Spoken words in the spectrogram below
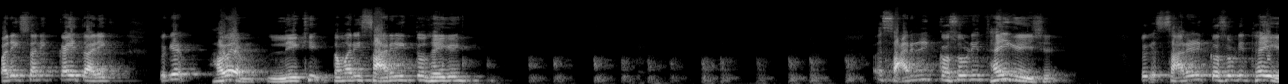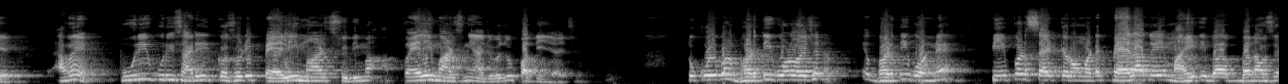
પરીક્ષાની કઈ તારીખ? તો કે હવે લેખિત તમારી શારીરિક તો થઈ ગઈ. શારીરિક કસોટી થઈ ગઈ છે. તો કે શારીરિક કસોટી થઈ ગઈ. હવે પૂરેપૂરી શારીરિક કસોટી પહેલી માર્ચ સુધીમાં, પહેલી માર્ચની આજુબાજુ પતી જાય છે. તો કોઈ પણ ભરતી બોર્ડ હોય છે ને, એ ભરતી બોર્ડને પેપર સેટ કરવા માટે પહેલા તો એ માહિતી બનાવશે.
